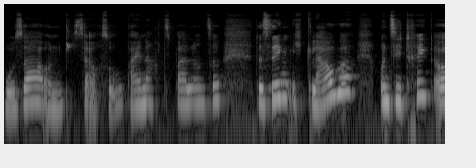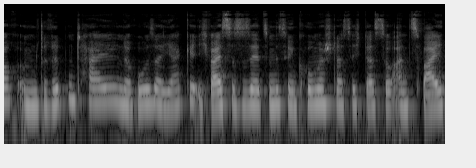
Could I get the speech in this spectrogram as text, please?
rosa und ist ja auch so Weihnachtsball und so. Deswegen, ich glaube, und sie trägt auch im dritten Teil eine rosa Jacke. Ich weiß, das ist jetzt ein bisschen komisch, dass ich das so an zwei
